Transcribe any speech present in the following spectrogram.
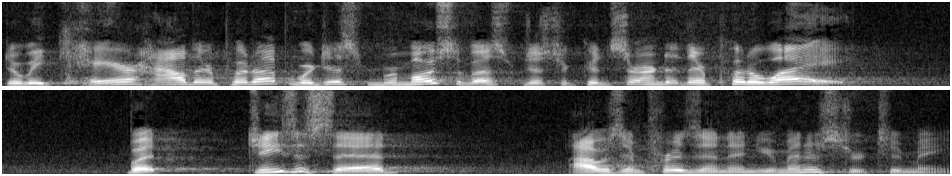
Do we care how they're put up? We're just, most of us just are concerned that they're put away. But Jesus said, I was in prison and you ministered to me.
